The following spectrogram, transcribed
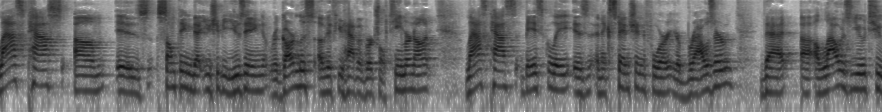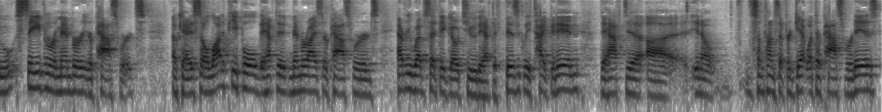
LastPass um, is something that you should be using regardless of if you have a virtual team or not. LastPass basically is an extension for your browser that uh, allows you to save and remember your passwords. Okay, so a lot of people they have to memorize their passwords. Every website they go to, they have to physically type it in. They have to, uh, you know, sometimes they forget what their password is.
